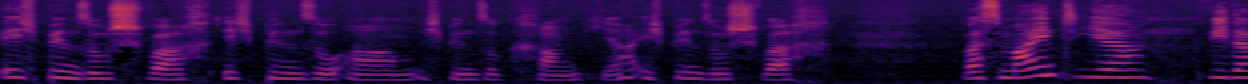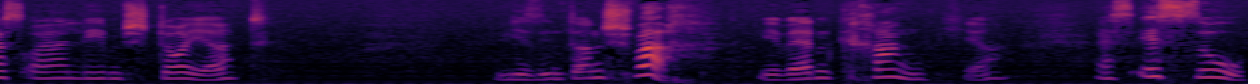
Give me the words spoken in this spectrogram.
ich bin so schwach, ich bin so arm, ich bin so krank, ja, ich bin so schwach. Was meint ihr, wie das euer Leben steuert? Wir sind dann schwach, wir werden krank, ja. Es ist so,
